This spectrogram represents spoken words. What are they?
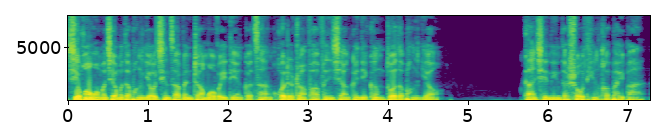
喜欢我们节目的朋友，请在文章末尾点个赞或者转发分享给你更多的朋友。感谢您的收听和陪伴，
